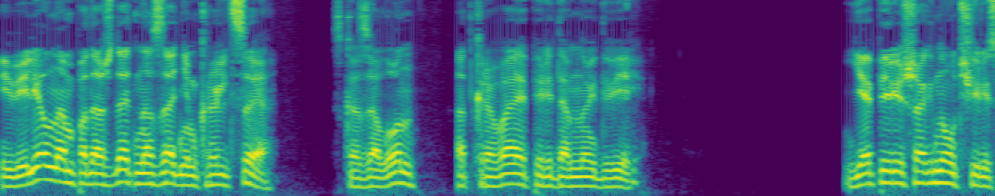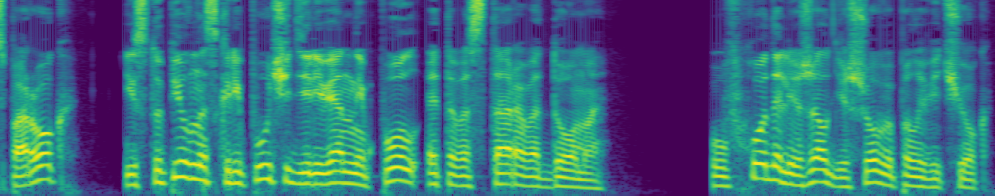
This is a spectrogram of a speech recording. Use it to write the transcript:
и велел нам подождать на заднем крыльце», сказал он, открывая передо мной дверь. Я перешагнул через порог и ступил на скрипучий деревянный пол этого старого дома. У входа лежал дешевый половичок.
